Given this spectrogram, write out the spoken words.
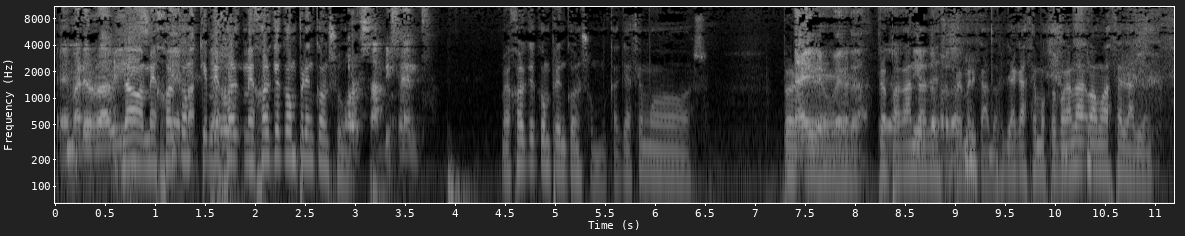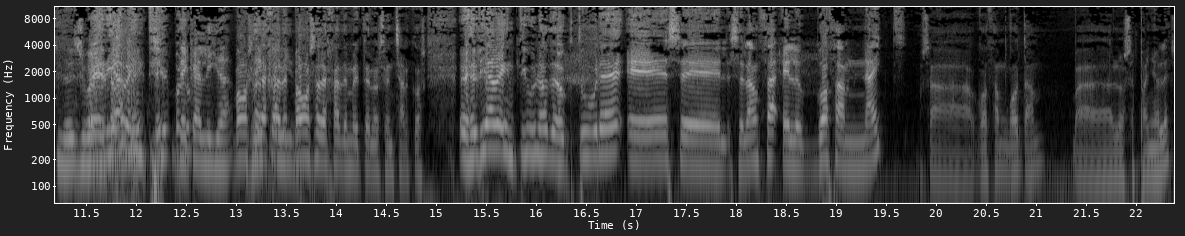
El Mario Rabbids... No, mejor, eh, que, mejor, mejor que compren consumo. Por San Vicente. Mejor que compren consumo, que aquí hacemos pro- eh, propaganda Cierto, de supermercados. Ya que hacemos propaganda, vamos a hacerla bien. De El día supermercado de- 20 de calidad, Vamos a, de dejar, calidad. vamos a dejar de meternos en charcos. El día 21 de octubre es el- se lanza el Gotham Knights, o sea, Gotham Gotham, para los españoles.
